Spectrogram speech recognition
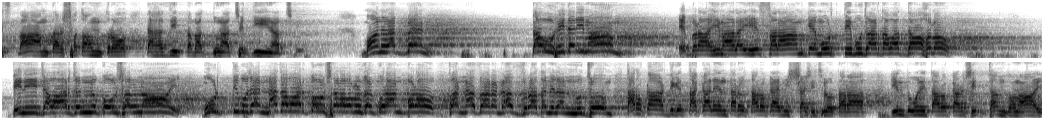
ইসলাম তার স্বতন্ত্র, তাহাজিব তামাদ্দুন আছে, দিন আছে। মনে রাখবেন তাওহিদের ইমাম। ইব্রাহিম সালামকে মূর্তি পূজার দাওয়াত দেওয়া হলো। তিনি যাওয়ার জন্য কৌশল নয়। মূর্তি পূজায় না যাওয়ার কৌশল অবলম্বন কোরআন পড়ো। নাজার নাজরাত নিলান নুজুম। তারকার দিকে তাকালেন, তার তারকায় বিশ্বাসী ছিল তারা। কিন্তু উনি তারকার সিদ্ধান্ত নয়,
